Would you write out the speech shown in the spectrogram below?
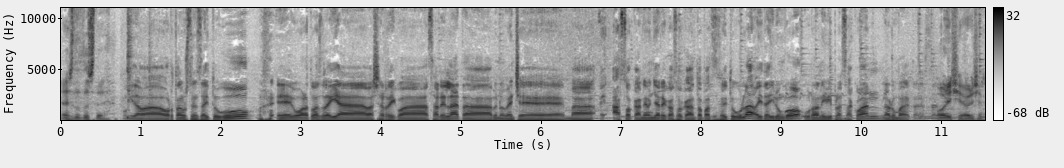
Ez dut uste. Ongi da, ba, hortan usten zaitugu, e, gogoratuaz legia baserrikoa zarela, eta, bueno, bentxe, ba, azokan, egon jarriko azokan topatzen zaitugula, baita irungo, urdan ibi plazakoan, larun batetan, ez da? Horixe, horixe.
